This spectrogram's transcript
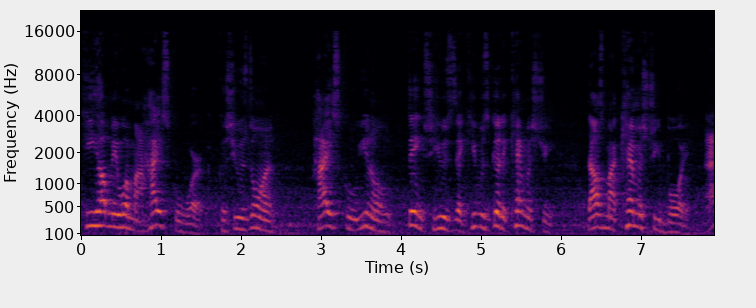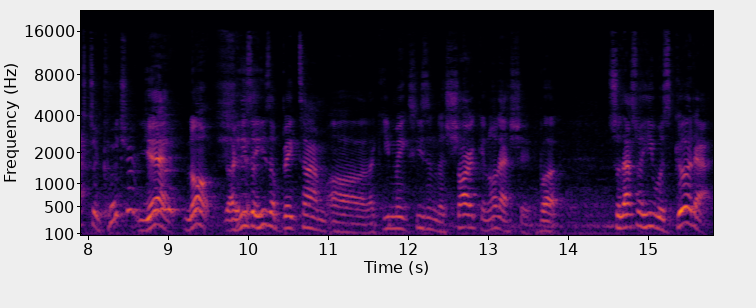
He helped me with my high school work because she was doing high school, you know, things. He was like he was good at chemistry. That was my chemistry boy. Ashton Kutcher? Yeah, no, uh, he's a he's a big time. Uh, like he makes he's in the Shark and all that shit. But so that's what he was good at.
